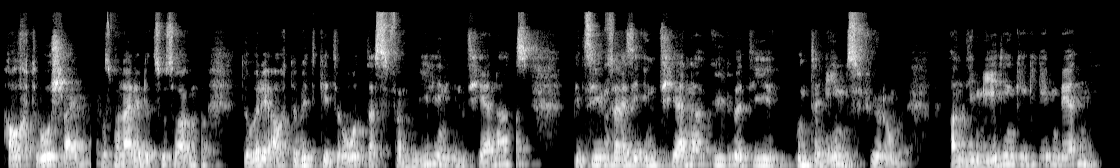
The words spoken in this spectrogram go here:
auch Drohschreiben, muss man leider dazu sagen. Da wurde auch damit gedroht, dass Familieninternas beziehungsweise interner über die Unternehmensführung an die Medien gegeben werden,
